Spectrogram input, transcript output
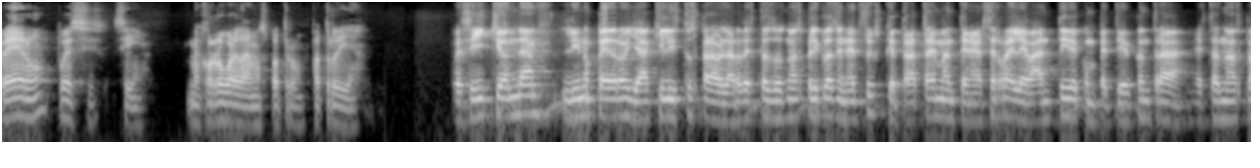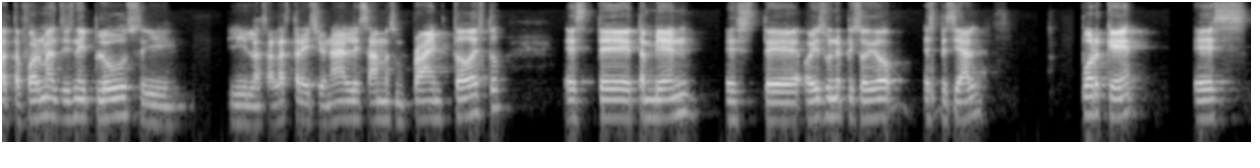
pero, pues sí, mejor lo guardamos para otro, día. Pues sí, ¿qué onda? Lino Pedro, ya aquí listos para hablar de estas dos nuevas películas de Netflix que trata de mantenerse relevante y de competir contra estas nuevas plataformas, Disney Plus y, las salas tradicionales, Amazon Prime, todo esto. Este, también, este, hoy es un episodio especial porque es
